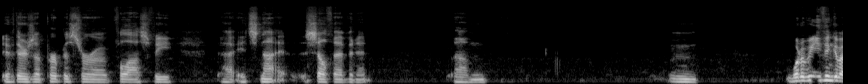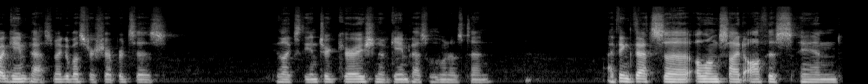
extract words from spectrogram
if there's a purpose or a philosophy, uh, it's not self evident. Um, mm, what do you think about Game Pass? Megabuster Shepard says he likes the integration of Game Pass with Windows 10. I think that's uh, alongside Office and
